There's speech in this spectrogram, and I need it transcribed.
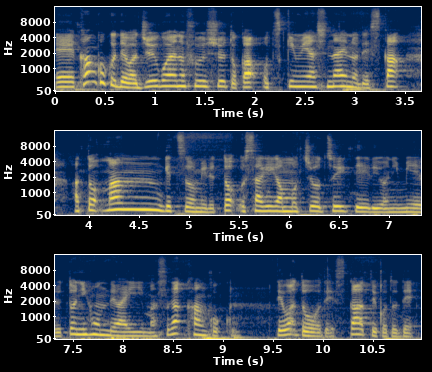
えー韓国では十五夜の風習とかお月見はしないのですかあと満月を見るとうさぎが餅をついているように見えると日本では言いますが韓国ではどうですかということで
